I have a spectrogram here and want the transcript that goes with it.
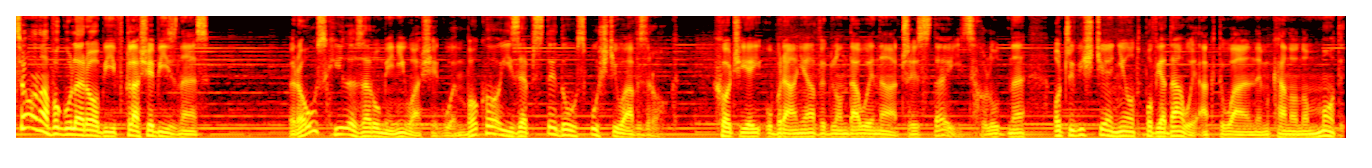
Co ona w ogóle robi w klasie biznes? Rose Hill zarumieniła się głęboko i ze wstydu spuściła wzrok. Choć jej ubrania wyglądały na czyste i schludne, oczywiście nie odpowiadały aktualnym kanonom mody.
